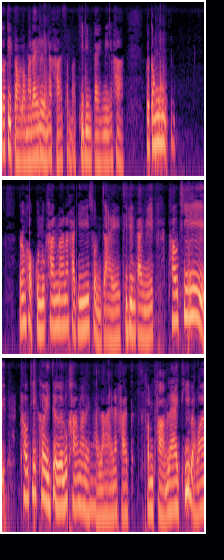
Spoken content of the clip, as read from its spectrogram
ก็ติดต่อเรามาได้เลยนะคะสำหรับที่ดินแปลงนี้ค่ะ ก็ต้อง ต้องขอบคุณทุกท่านมากนะคะ ที่สนใจที่ดินแปลงนี้ เท่าที่เท่าที่เคยเจอลูกค้ามาหลายๆรายนะคะคำถามแรกที่แบบว่า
